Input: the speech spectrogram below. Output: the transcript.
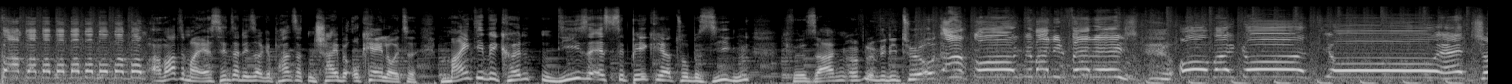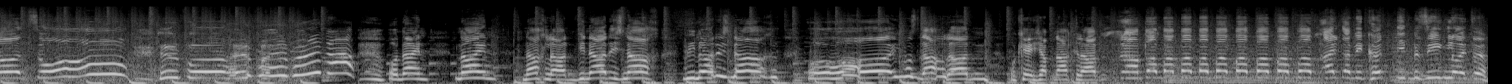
Bam, bam, bam, bam, bam, bam, bam. Ah, warte mal, er ist hinter dieser gepanzerten Scheibe. Okay, Leute. Meint ihr, wir könnten diese SCP-Kreatur besiegen? Ich würde sagen, öffnen wir die Tür und Achtung! Wir machen ihn fertig! Oh mein Gott! Jo! Headshots! Oh! Hilfe! Hilfe! Hilfe! Oh nein! Nein! Nachladen! Wie lade ich nach? Wie lade ich nach? Oh, ich muss nachladen. Okay, ich habe nachgeladen. Alter, wir könnten ihn besiegen, Leute.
